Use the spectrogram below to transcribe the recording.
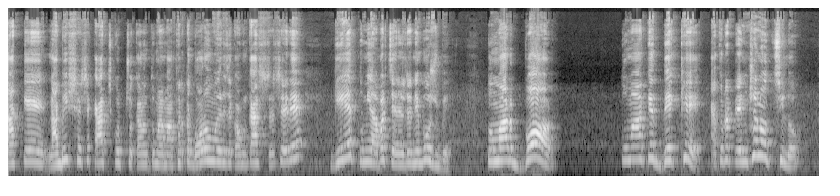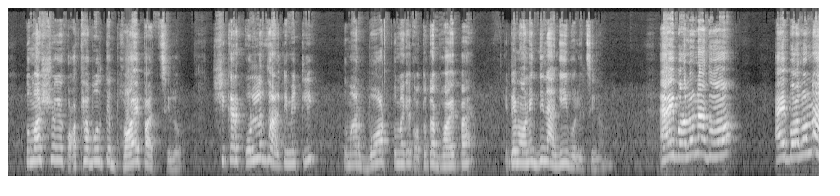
নাকে, নাভিশ্বাসে কাজ করছ, কারণ তোমার মাথাটা গরম হয়ে গেছে কখন কাজটা সেরে গিয়ে তুমি আবার চ্যানেলটা নিয়ে বসবে। তোমার বর তোমাকে দেখে এতটা টেনশন হচ্ছিল, তোমার সঙ্গে কথা বলতে ভয় পাচ্ছিল। স্বীকার করলে তো আলটিমেটলি তোমার বর তোমাকে কতটা ভয় পায়, এটা আমি অনেকদিন আগেই বলেছিলাম। এই বলো না গো! এই বলো না,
